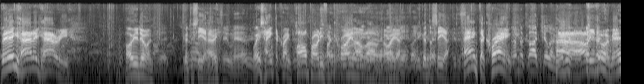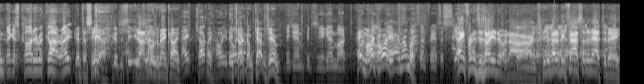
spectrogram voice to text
Big Haddock Harry. How are you doing? Good. Good to see you, Harry. Too, man. Where's Hank the Crank? Paul Brody for crying out loud. How are you? Good to see you. Hank the Crank. I'm the cod killer. Ah, how are you doing, man? Biggest cod ever caught, right? Good to see you. Good to see you Yeah, too. known to mankind. Hey, Chuck, Hey, how are you doing? hey? Chuck, Jim? I'm Captain Jim. Hey, Jim. Good to see you again, Mark. Hey, Mark, how are you? Yeah, I remember. My son Francis. Hey, Francis, how you doing? All right, you better be faster than that today.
